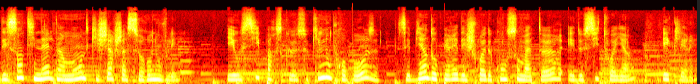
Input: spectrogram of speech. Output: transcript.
des sentinelles d'un monde qui cherche à se renouveler. Et aussi parce que ce qu'ils nous proposent, c'est bien d'opérer des choix de consommateurs et de citoyens éclairés.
